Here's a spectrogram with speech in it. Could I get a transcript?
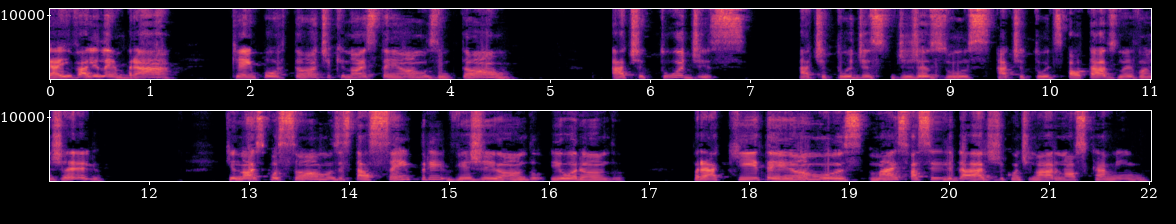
aí vale lembrar que é importante que nós tenhamos, então, atitudes, atitudes de Jesus, atitudes pautadas no Evangelho. Que nós possamos estar sempre vigiando e orando, para que tenhamos mais facilidade de continuar o nosso caminho,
